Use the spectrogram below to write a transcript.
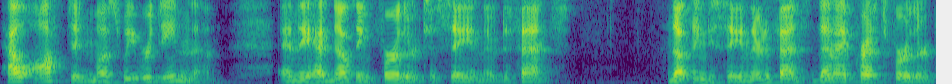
How often must we redeem them? And they had nothing further to say in their defense. Nothing to say in their defense. Then I pressed further,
